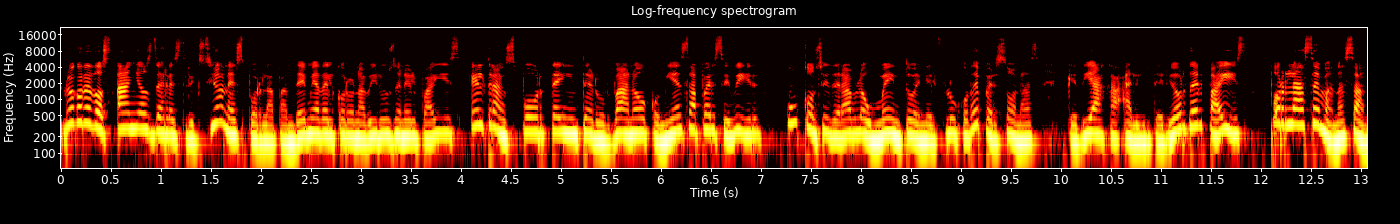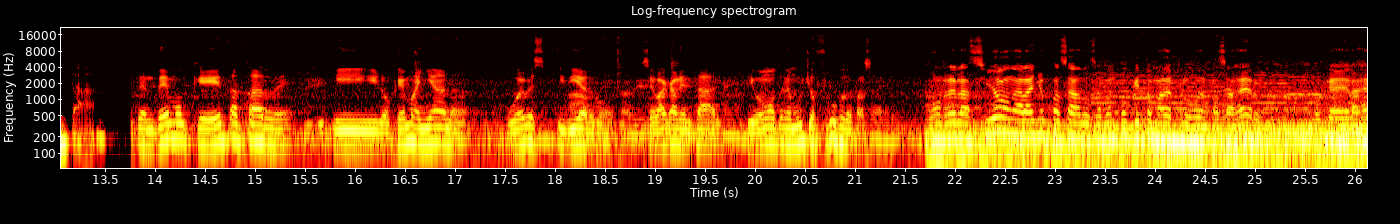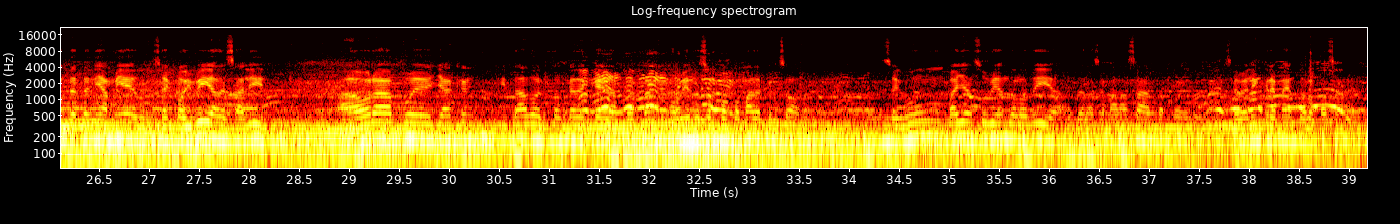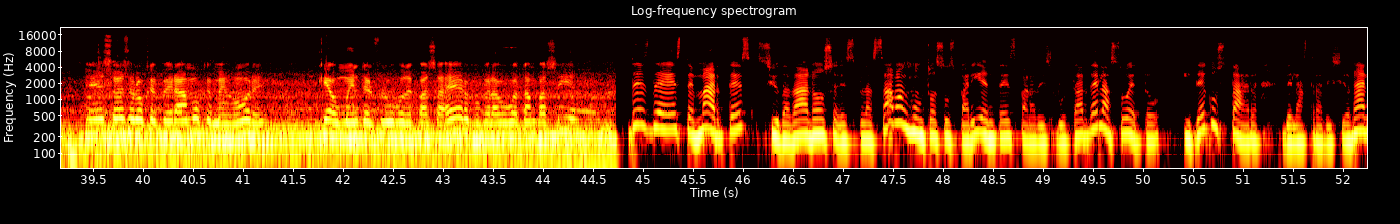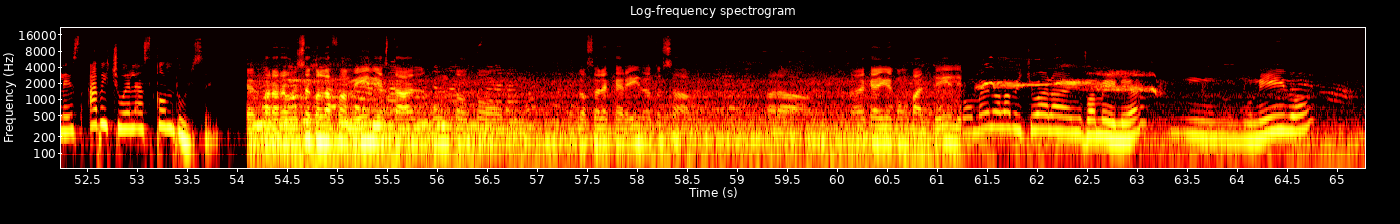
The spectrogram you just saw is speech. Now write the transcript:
Luego de dos años de restricciones por la pandemia del coronavirus en el país, el transporte interurbano comienza a percibir un considerable aumento en el flujo de personas que viaja al interior del país por la Semana Santa. Entendemos que esta tarde y lo que es mañana, jueves y viernes, se va a calentar y vamos a tener mucho flujo de pasajeros. Con relación al año pasado se ve un poquito más de flujo de pasajeros porque la gente tenía miedo, se cohibía de salir. Ahora pues ya que han quitado el toque de queda, pues están moviéndose un poco más de personas. Según vayan subiendo los días de la Semana Santa, pues se ve el incremento de los pasajeros. Eso es lo que esperamos que mejore, que aumente el flujo de pasajeros porque la agua está vacía. Desde este martes, ciudadanos se desplazaban junto a sus parientes para disfrutar del asueto y degustar de las tradicionales habichuelas con dulce. Para reunirse con la familia, estar junto con los seres queridos, tú sabes. Para, sabes que hay que compartir. Por menos la bichuela en familia, mm, unido,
